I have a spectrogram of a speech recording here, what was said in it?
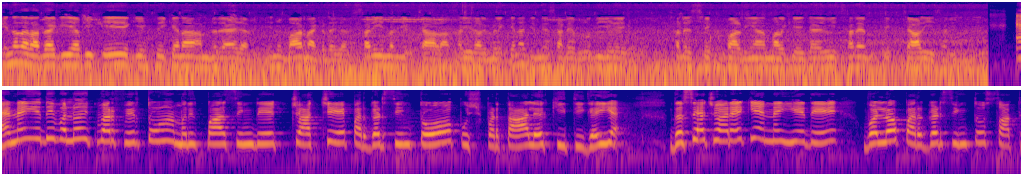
ਇਹਨਾਂ ਦਾ ਇਰਾਦਾ ਕੀ ਆ ਵੀ ਇਹ ਕਿਸ ਤਰੀਕੇ ਨਾਲ ਅੰਦਰ ਰਹਿ ਜਾਵੇ, ਇਹਨੂੰ ਬਾਹਰ ਨਾ ਕੱਢਿਆ ਜਾਵੇ। ਸਾਰੀ ਇਹਨਾਂ ਦੀ ਇੱਕ ਚਾਲ ਆ, ਸਾਰੀ ਰਲ ਮਿਲ ਕੇ ਨਾ ਜਿੰਨੇ ਸਾਡੇ ਵਿਰੋਧੀ ਜਿਹੜੇ ਸਾਡੇ ਸਿੱਖ ਪਾਰਟੀਆਂ ਮਿਲ ਕੇ ਜਿਹੜੇ ਵੀ ਸਾਰੇ ਇੱਕ ਚਾਲ ਹੀ ਸਾਰੀ। ਐਨਆਈਏ ਦੇ ਵੱਲੋਂ ਇੱਕ ਵਾਰ ਫਿਰ ਤੋਂ ਅਮਰਿਤਪਾਲ ਸਿੰਘ ਦੇ ਚਾਚੇ ਪ੍ਰਗਟ ਸਿੰਘ ਤੋਂ ਪੁੱਛ ਪੜਤਾਲ ਕੀਤੀ ਗਈ ਹੈ। ਦੱਸਿਆ ਜਾ ਰਿਹਾ ਹੈ ਕਿ ਐਨਆਈਏ ਦੇ ਵੱਲੋਂ ਪ੍ਰਗਟ ਸਿੰਘ ਤੋਂ 7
